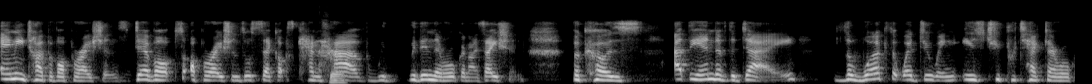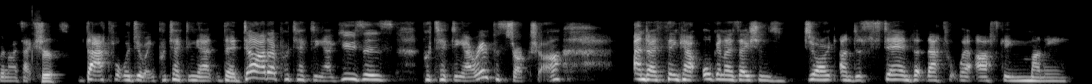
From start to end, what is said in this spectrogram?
any type of operations, DevOps operations or SecOps can Sure. have with, within their organization. Because at the end of the day, the work that we're doing is to protect our organizations. Sure. That's what we're doing, protecting our, their data, protecting our users, protecting our infrastructure. And I think our organizations don't understand that that's what we're asking money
